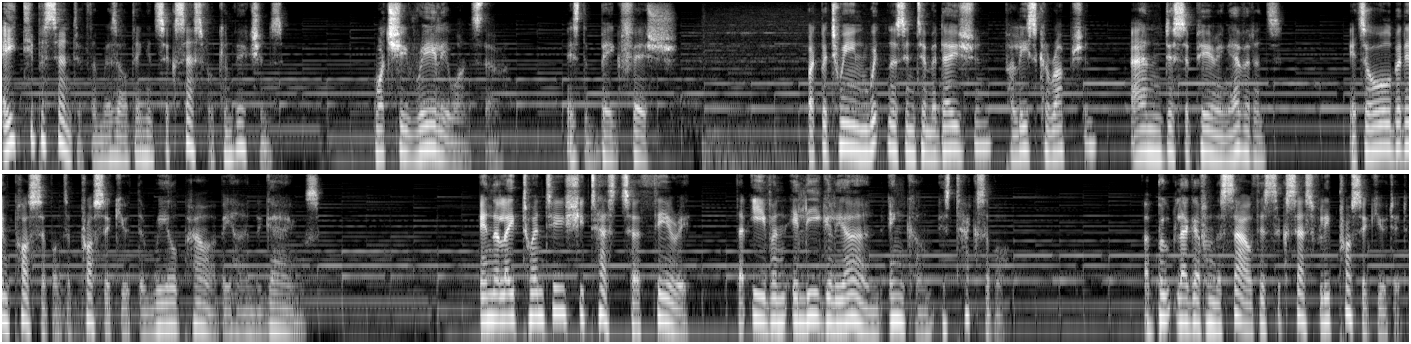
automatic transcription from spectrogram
80% of them resulting in successful convictions. What she really wants, though, is the big fish. But between witness intimidation, police corruption, and disappearing evidence, it's all but impossible to prosecute the real power behind the gangs. In the late 20s, she tests her theory that even illegally earned income is taxable. A bootlegger from the South is successfully prosecuted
